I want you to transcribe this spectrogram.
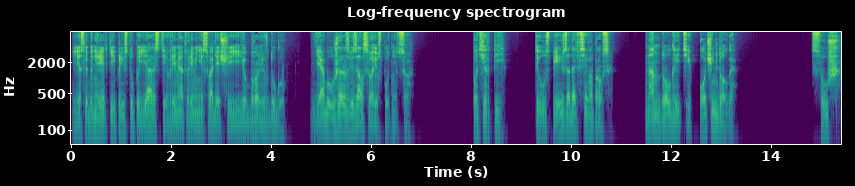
Если бы не редкие приступы ярости, время от времени сводящие ее брови в дугу, я бы уже развязал свою спутницу. «Потерпи. Ты успеешь задать все вопросы. Нам долго идти, очень долго». Сушь,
